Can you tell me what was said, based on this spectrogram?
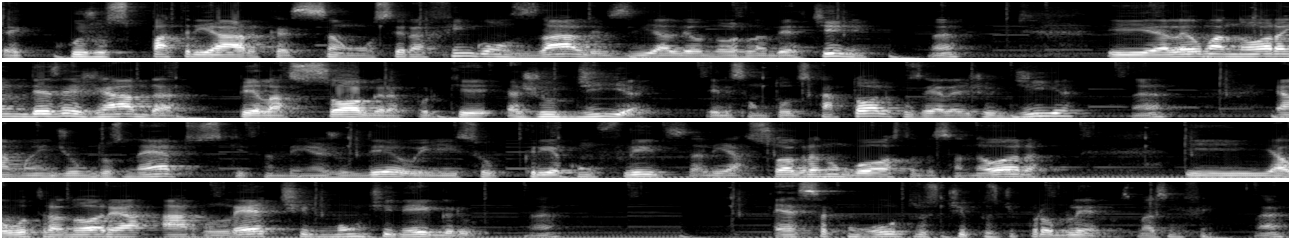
é, cujos patriarcas são o Serafim Gonzalez e a Leonor Lambertini, né? E ela é uma nora indesejada pela sogra, porque é judia. Eles são todos católicos e ela é judia, né? É a mãe de um dos netos, que também é judeu, e isso cria conflitos ali. A sogra não gosta dessa nora, e a outra nora é a Arlete Montenegro, né? Essa com outros tipos de problemas, mas enfim, né?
